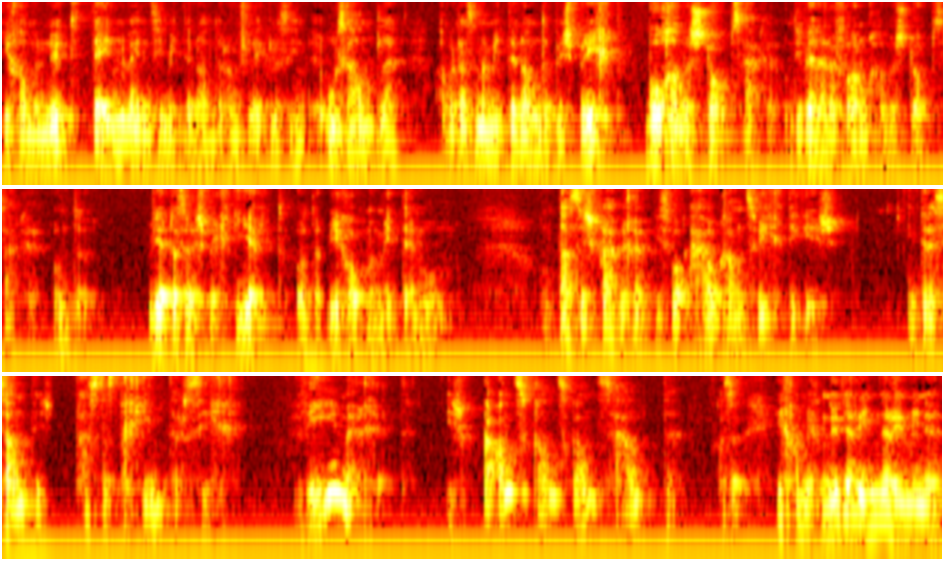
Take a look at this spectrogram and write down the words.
die kann man nicht dann, wenn sie miteinander am Schlägeln sind, aushandeln, aber dass man miteinander bespricht, wo kann man Stopp sagen und in welcher Form kann man Stopp sagen und wird das respektiert oder wie geht man mit dem um. Und das ist, glaube ich, etwas, was auch ganz wichtig ist. Interessant ist, dass das die Kinder sich weh machen, ist ganz, ganz, ganz selten. Also ich kann mich nicht erinnern in meinen,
